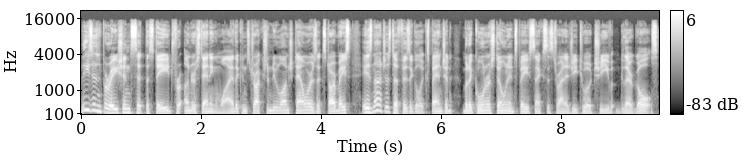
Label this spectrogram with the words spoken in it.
These inspirations set the stage for understanding why the construction of new launch towers at Starbase is not just a physical expansion, but a cornerstone in SpaceX's strategy to achieve their goals.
